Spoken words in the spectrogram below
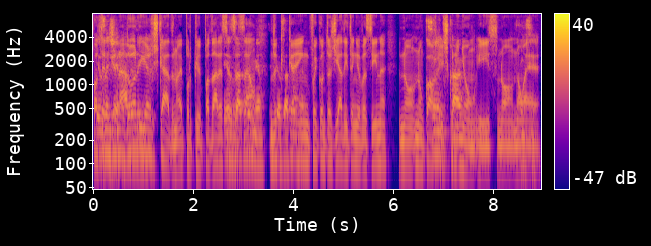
Pode ser enganador e arriscado, não é? Porque pode dar a sensação de que exatamente. quem foi contagiado e tem a vacina não, não corre sim, risco tá. nenhum e isso não, não sim, é. Sim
